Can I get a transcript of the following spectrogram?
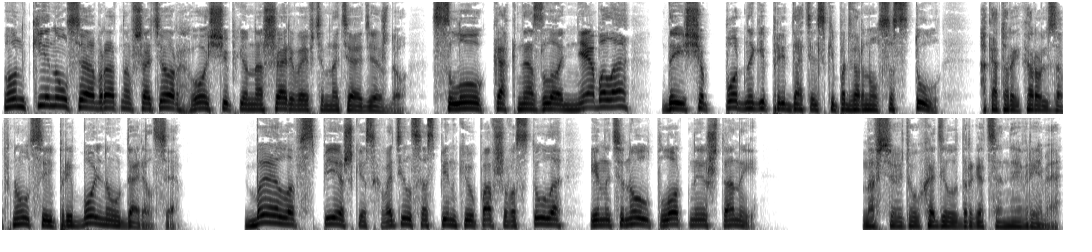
Он кинулся обратно в шатер, ощупью нашаривая в темноте одежду. Слуг, как назло, не было, да еще под ноги предательски подвернулся стул, о который король запнулся и прибольно ударился. Белла в спешке схватил со спинки упавшего стула и натянул плотные штаны. На все это уходило драгоценное время.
